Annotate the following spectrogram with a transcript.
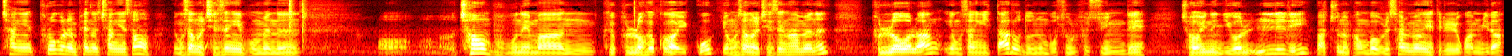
창에 프로그램 패널 창에서 영상을 재생해 보면은 어, 처음 부분에만 그 블러 효과가 있고 영상을 재생하면은 블러랑 영상이 따로 노는 모습을 볼 수 있는데 저희는 이걸 일일이 맞추는 방법을 설명해 드리려고 합니다.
